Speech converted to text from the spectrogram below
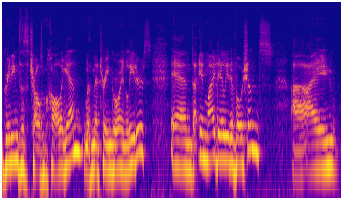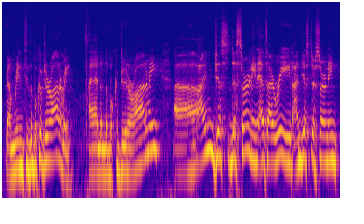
Greetings, this is Charles McCall again with Mentoring Growing Leaders. And uh, in my daily devotions, uh, I am reading through the book of Deuteronomy. And in the book of Deuteronomy, uh, I'm just discerning, as I read, I'm just discerning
